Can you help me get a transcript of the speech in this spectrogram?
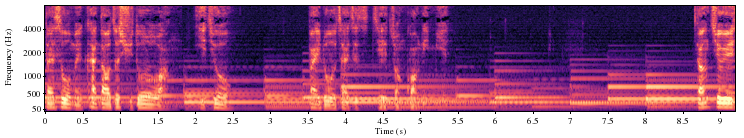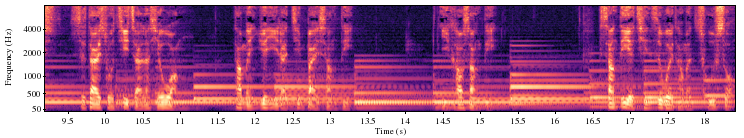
但是我们看到这许多的网也就败落在这这些状况里面。当旧约时代所记载那些网，他们愿意来敬拜上帝，依靠上帝，上帝也亲自为他们出手。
